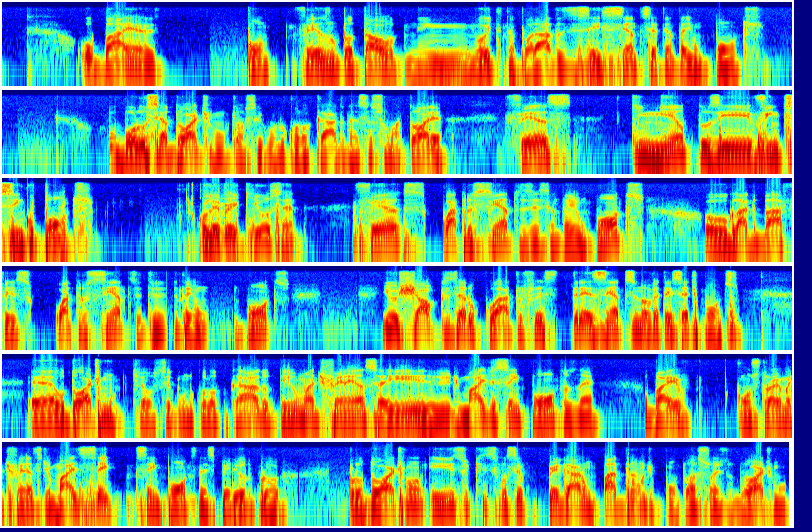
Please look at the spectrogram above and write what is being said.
O Bayern fez um total em oito temporadas de 671 pontos. O Borussia Dortmund, que é o segundo colocado nessa somatória, fez 525 pontos. O Leverkusen fez 461 pontos. O Gladbach fez 431 pontos. E o Schalke 04 fez 397 pontos. É, o Dortmund, que é o segundo colocado, tem uma diferença aí de mais de 100 pontos, né? O Bayern constrói uma diferença de mais de 100, 100 pontos nesse período pro, pro Dortmund, e isso que se você pegar um padrão de pontuações do Dortmund,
